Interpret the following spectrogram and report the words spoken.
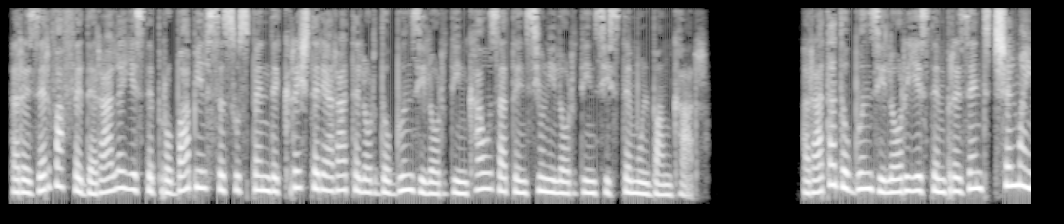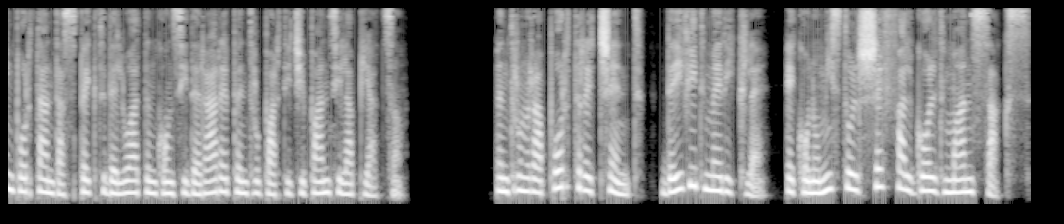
Rezerva Federală este probabil să suspende creșterea ratelor dobânzilor din cauza tensiunilor din sistemul bancar. Rata dobânzilor este în prezent cel mai important aspect de luat în considerare pentru participanții la piață. Într-un raport recent, David Mericle, economistul șef al Goldman Sachs,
